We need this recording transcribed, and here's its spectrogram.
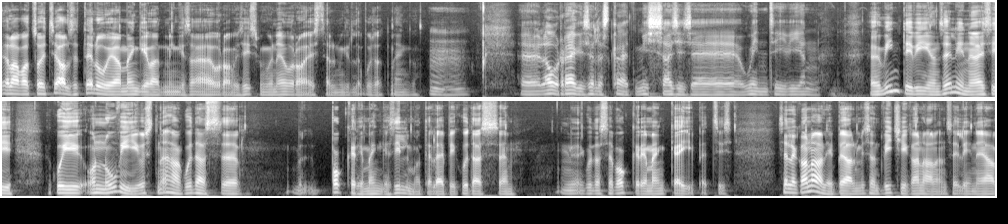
elavad sotsiaalset elu ja mängivad mingi saja euro või seitsmekümne euro eest seal mingit lõbusat mängu mm. -hmm. Laur, räägi sellest ka, et mis asi see Win TV on? Win TV on selline asi, kui on huvi just näha, kuidas pokkerimänge silmade läbi, kuidas, kuidas see pokkerimäng käib, et siis selle kanali peal, mis on Twitch'i kanal, on selline ja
